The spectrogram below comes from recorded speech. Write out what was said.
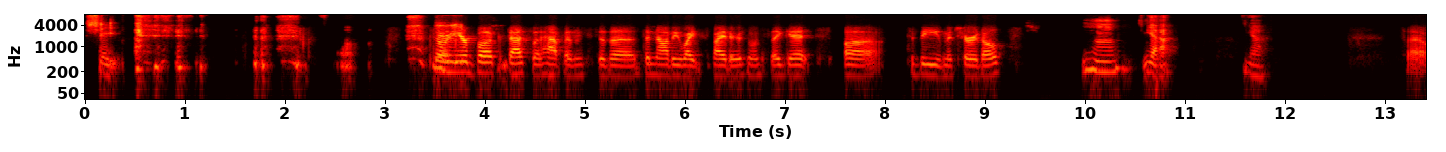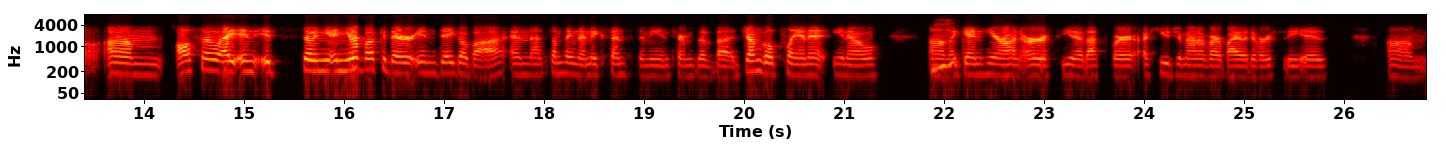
shape So in your book, that's what happens to the the knobby white spiders once they get uh, to be mature adults. Mm-hmm. Yeah, yeah. So um, also, I and it's so in in your book they're in Dagobah, and that's something that makes sense to me in terms of uh, jungle planet. You know, um, mm-hmm. again here on Earth, you know that's where a huge amount of our biodiversity is. Um,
